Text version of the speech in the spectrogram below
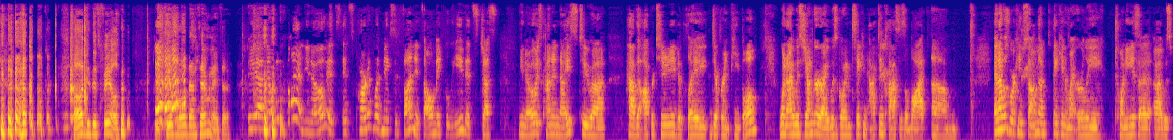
How did this feel? it feels more than Terminator. Yeah, no, it's fun. You know, it's it's part of what makes it fun. It's all make believe. It's just, you know, it's kind of nice to uh, have the opportunity to play different people. When I was younger, I was going taking acting classes a lot. Um, and I was working some. I'm thinking in my early 20s. Uh, I was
